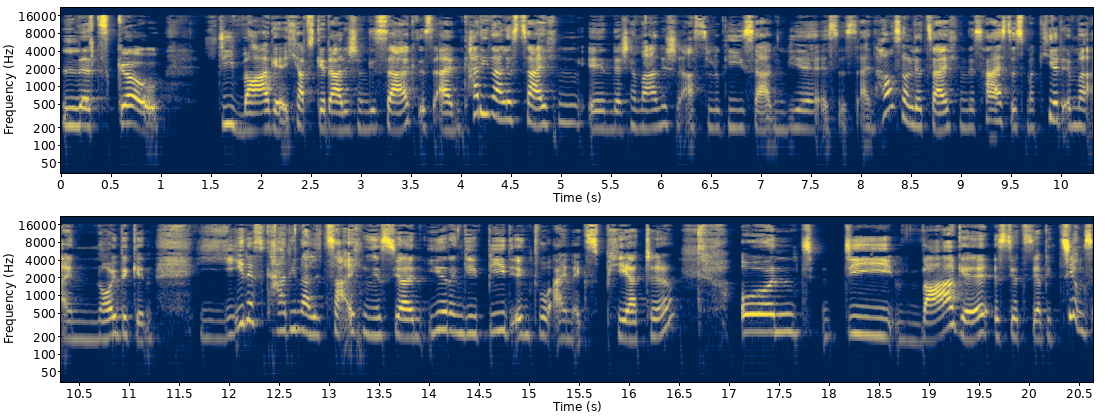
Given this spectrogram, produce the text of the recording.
let's go! Die Waage, ich habe es gerade schon gesagt, ist ein kardinales Zeichen. In der schamanischen Astrologie sagen wir, es ist ein Haushaltezeichen. Das heißt, es markiert immer einen Neubeginn. Jedes kardinale Zeichen ist ja in ihrem Gebiet irgendwo ein Experte. Und die Waage ist jetzt der Beziehungs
